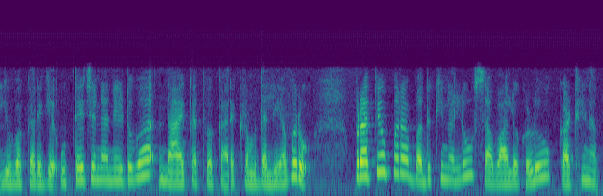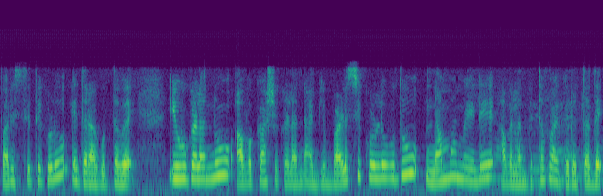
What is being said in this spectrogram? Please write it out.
ಯುವಕರಿಗೆ ಉತ್ತೇಜನ ನೀಡುವ ನಾಯಕತ್ವ ಕಾರ್ಯಕ್ರಮದಲ್ಲಿ ಅವರು, ಪ್ರತಿಯೊಬ್ಬರ ಬದುಕಿನಲ್ಲೂ ಸವಾಲುಗಳು, ಕಠಿಣ ಪರಿಸ್ಥಿತಿಗಳು ಎದುರಾಗುತ್ತವೆ. ಇವುಗಳನ್ನು ಅವಕಾಶಗಳನ್ನಾಗಿ ಬಳಸಿಕೊಳ್ಳುವುದು ನಮ್ಮ ಮೇಲೆ ಅವಲಂಬಿತವಾಗಿರುತ್ತದೆ.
